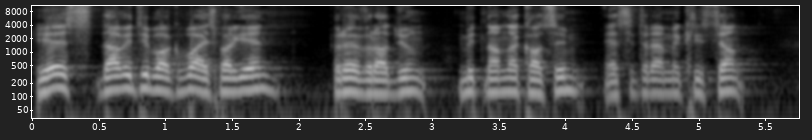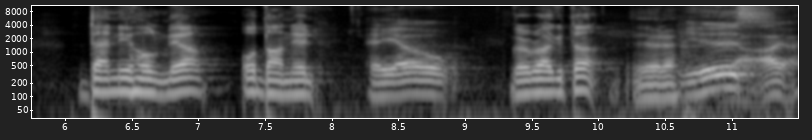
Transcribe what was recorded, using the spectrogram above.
Yes, da er vi tilbake på Eidsberg igjen. Røverradioen. Mitt navn er Kasim. Jeg sitter her med Christian, Danny Holmlia og Daniel. Hey yo. Går det bra, gutta? Gjør det. Yes! Ja, ja.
